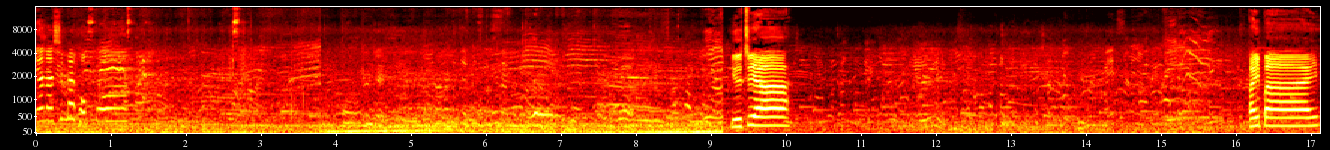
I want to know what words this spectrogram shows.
야나 신발 벗고. 유주야 Bye bye.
